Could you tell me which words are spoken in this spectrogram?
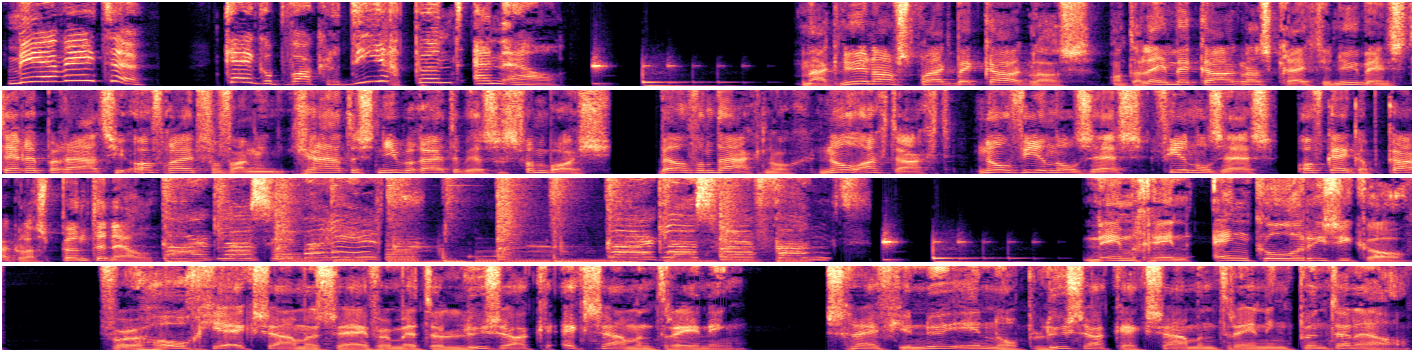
Meer weten? Kijk op wakkerdier.nl. Maak nu een afspraak bij Carglass. Want alleen bij Carglass krijgt u nu bij een sterreparatie of ruitvervanging... gratis nieuwe ruitenwissers van Bosch. Bel vandaag nog 088 0406 406 of kijk op carglass.nl. Carglass repareert. Carglass vervangt. Neem geen enkel risico. Verhoog je examencijfer met de Luzak examentraining. Schrijf je nu in op luzakexamentraining.nl.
